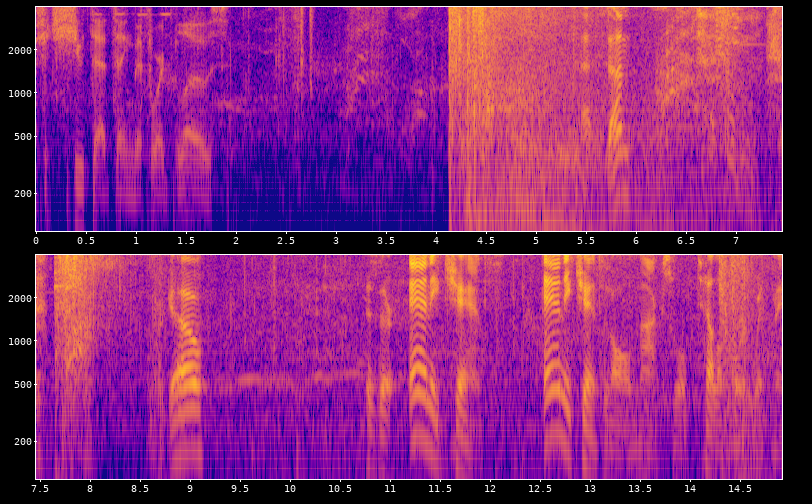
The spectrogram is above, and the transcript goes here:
I should shoot that thing before it blows. That's done. There we go. Is there any chance, any chance at all Knox will teleport with me?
